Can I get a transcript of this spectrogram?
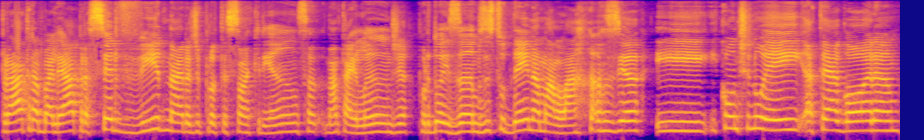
para trabalhar, para servir na área de proteção à criança, na Tailândia, por dois anos. Estudei na Malásia e, e continuei até agora.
